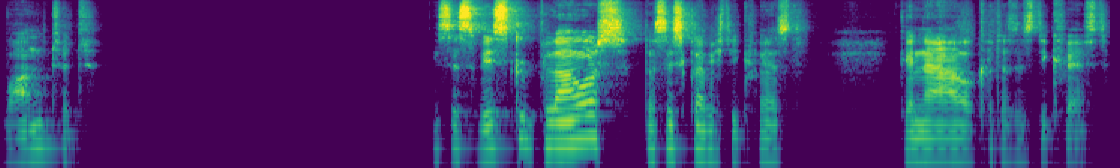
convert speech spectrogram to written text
Wanted. Ist es Whistleblowers? Das ist, glaube ich, die Quest. Genau, okay, das ist die Quest.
